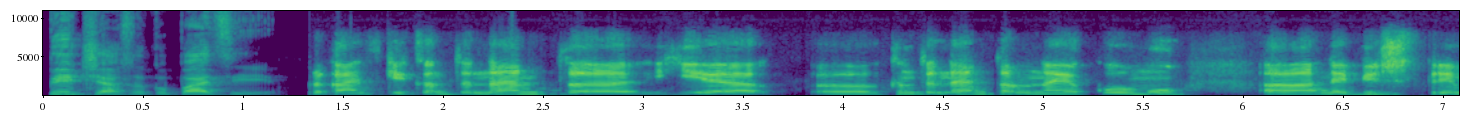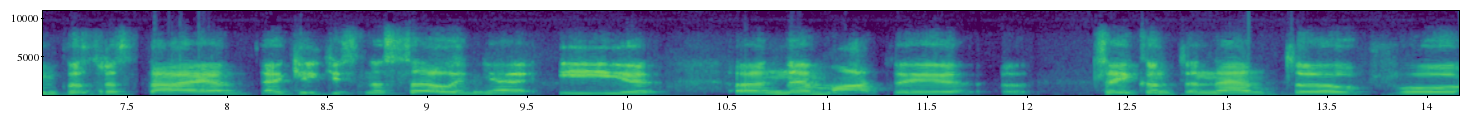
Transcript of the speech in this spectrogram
під час окупації. африканський континент е, є е, континентом, на якому е, найбільш стрімко зростає кількість населення, і не мати цей континент в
